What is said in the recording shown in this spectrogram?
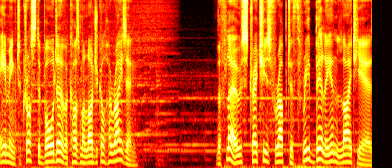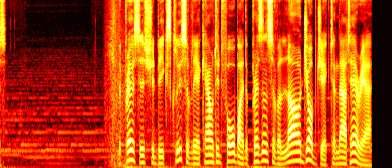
aiming to cross the border of a cosmological horizon. The flow stretches for up to 3 billion light years, the process should be exclusively accounted for by the presence of a large object in that area,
